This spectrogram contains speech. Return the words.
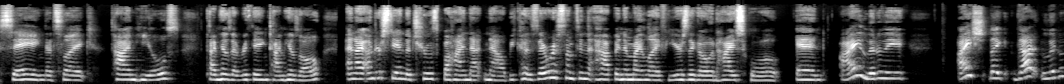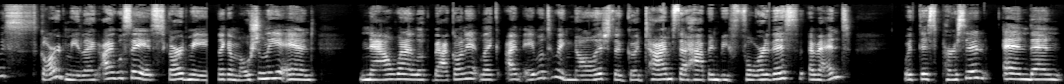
saying that's like time heals time heals everything, time heals all. And I understand the truth behind that now because there was something that happened in my life years ago in high school and I literally I sh- like that literally scarred me. Like I will say it scarred me like emotionally and now when I look back on it, like I'm able to acknowledge the good times that happened before this event with this person and then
